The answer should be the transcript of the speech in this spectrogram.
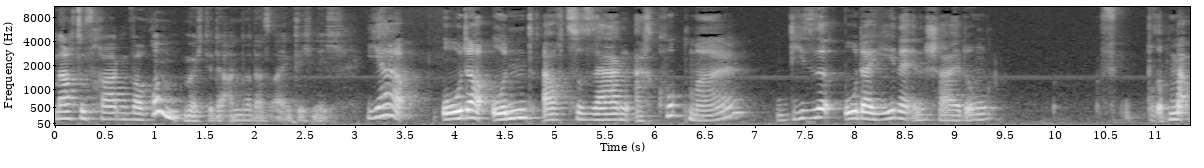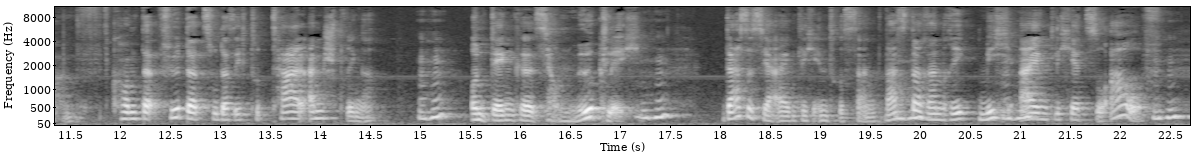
nachzufragen, warum möchte der andere das eigentlich nicht. Ja, oder und auch zu sagen, ach guck mal, diese oder jene Entscheidung kommt, führt dazu, dass ich total anspringe mhm. und denke, es ist ja unmöglich. Mhm. Das ist ja eigentlich interessant. Was mhm. daran regt mich mhm. eigentlich jetzt so auf? Mhm.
